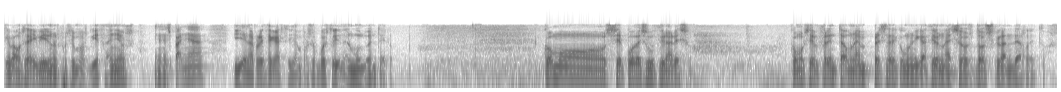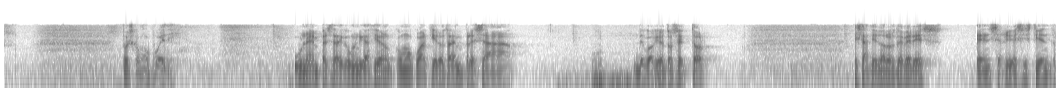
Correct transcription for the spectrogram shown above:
que vamos a vivir en los próximos diez años en España y en la provincia de Castellón, por supuesto, y en el mundo entero. ¿Cómo se puede solucionar eso? ¿Cómo se enfrenta una empresa de comunicación a esos dos grandes retos? Pues como puede. Una empresa de comunicación, como cualquier otra empresa de cualquier otro sector, está haciendo los deberes en seguir existiendo.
